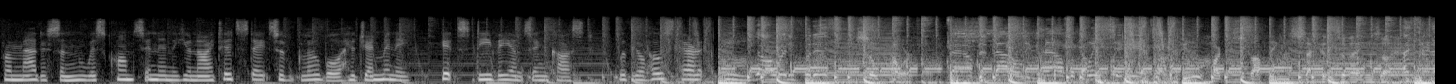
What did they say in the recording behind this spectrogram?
From Madison, Wisconsin in the United States of global hegemony, it's Deviant SynCast with your host Eric P. Y'all ready for this? so powerful. Sound that not only pounds but cleans your ears. Few heart-stopping seconds of anxiety.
